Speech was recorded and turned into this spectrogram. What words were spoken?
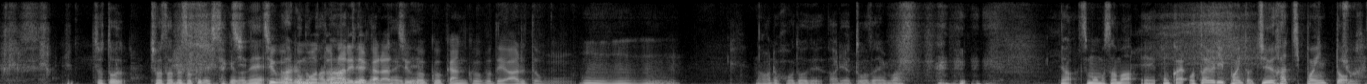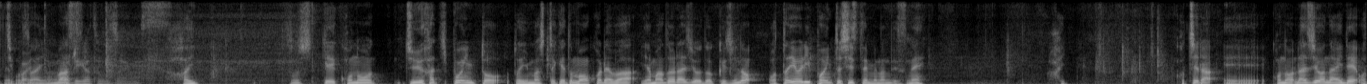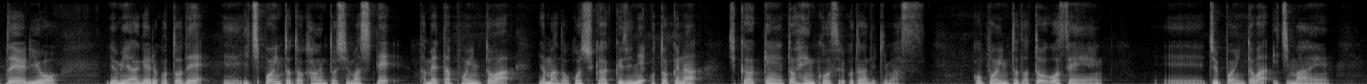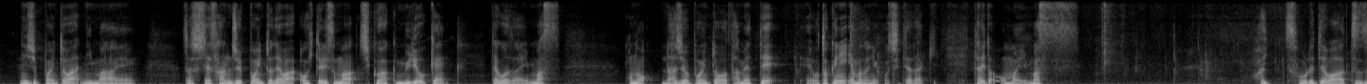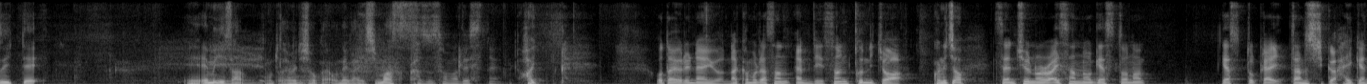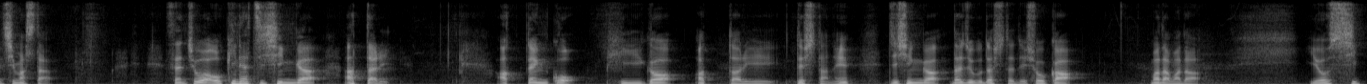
ちょっと調査不足でしたう、けどね。中ある国も隣だから中国韓国であると思う。うんうんうん、なるほどでありがとうございます。ではすもも様、えー今回お便りポイント18ポイントでございます。ありがとうございます。はい。そしてこの18ポイントと言いましたけども、これはヤマドラジオ独自のお便りポイントシステムなんですね。こちら、えーこのラジオ内でお便りを読み上げることで、えー1ポイントとカウントしまして、貯めたポイントはヤマドご宿泊時にお得な宿泊券へと変更することができます。5ポイントだと5000円、えー10ポイントは1万円、20ポイントは2万円、そして30ポイントではお一人様宿泊無料券でございます。このラジオポイントを貯めて、お得にヤマトにお越しいただきたいと思います。はい、それでは続いて、えーエミリーさん、えーお便り紹介お願いします。カズ様ですね。はい、お便り内容中村さん MD さんこんにちは。こんにちは。先週のライさんのゲストのゲスト会楽しく拝見しました。先週は大きな地震があったり悪天候日があったりでしたね。地震が大丈夫でしたでしょうか？まだまだ余震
